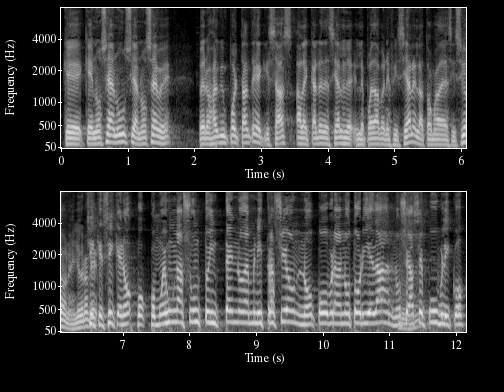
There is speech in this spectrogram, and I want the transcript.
que, que no se anuncia, no se ve, pero es algo importante que quizás al alcalde de Ciales le, le pueda beneficiar en la toma de decisiones. Yo creo Sí, que, que sí, que no, como es un asunto interno de administración, no cobra notoriedad, no se hace público,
